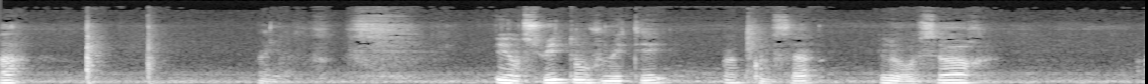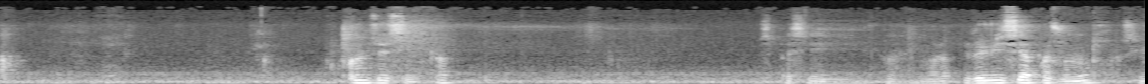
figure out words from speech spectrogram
Ah. Voilà. Et ensuite, donc, vous mettez comme ça, le ressort comme ceci. Hop. Pas si. voilà. Je vais visser après, je vous montre. parce que-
